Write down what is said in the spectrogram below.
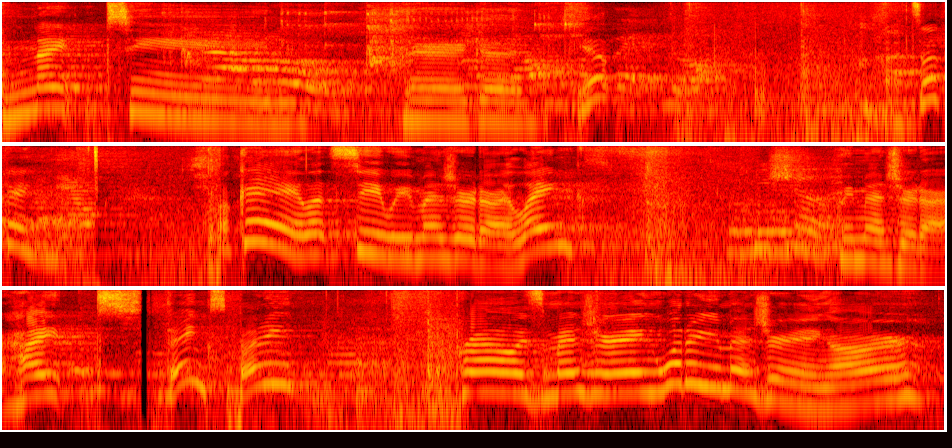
19. Very good. Yep. That's okay. Okay, let's see. We measured our length. We measured our height. Thanks, buddy. Pro is measuring. What are you measuring? Our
